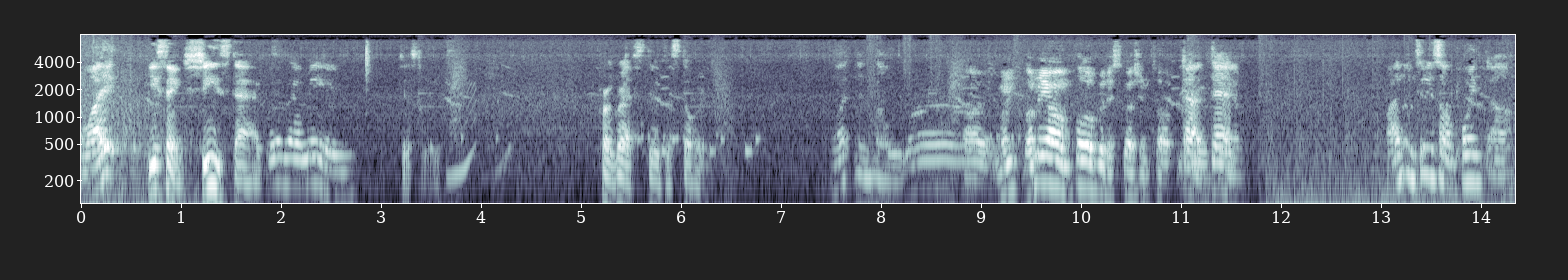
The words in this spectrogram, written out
what? You think she stabbed? What does that mean? Just wait. Progress through the story. What in the world? Alright, let, me- let me um pull up a discussion topic. God damn. Why them titties on point though?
